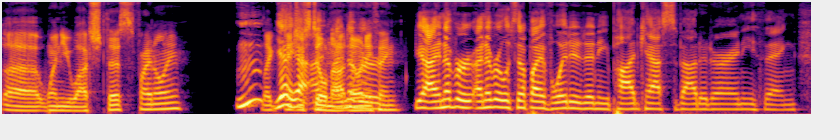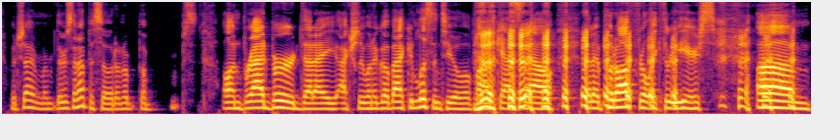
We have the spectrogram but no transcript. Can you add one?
uh when you watched this finally mm, like yeah, did yeah, you still I- not I know never- anything Yeah, I never, I never looked it up. I avoided any podcasts about it or anything. Which I remember, there's an episode on a, a- on Brad Bird that I actually want to go back and listen to of a podcast now that I put off for like three years. Um,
